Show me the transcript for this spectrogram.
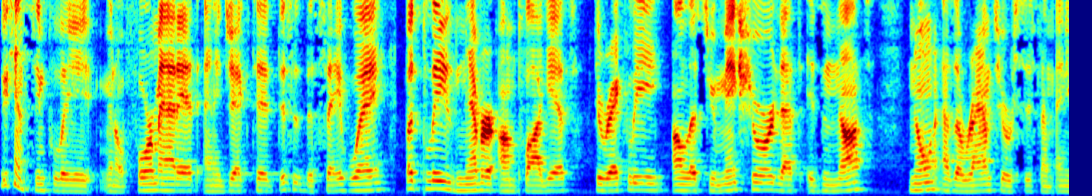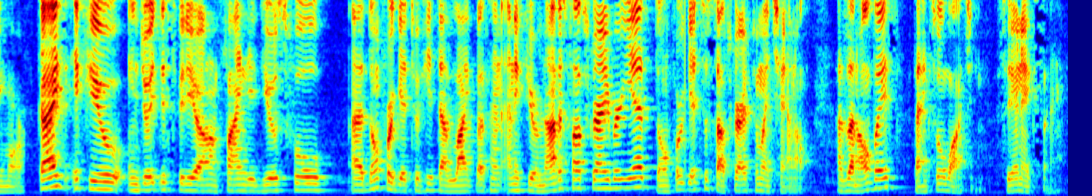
you can simply you know format it and eject it. This is the safe way. But please never unplug it directly unless you make sure that it's not known as a RAM to your system anymore. Guys, if you enjoyed this video and find it useful, uh, don't forget to hit that like button. And if you're not a subscriber yet, don't forget to subscribe to my channel. As always, thanks for watching. See you next time.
